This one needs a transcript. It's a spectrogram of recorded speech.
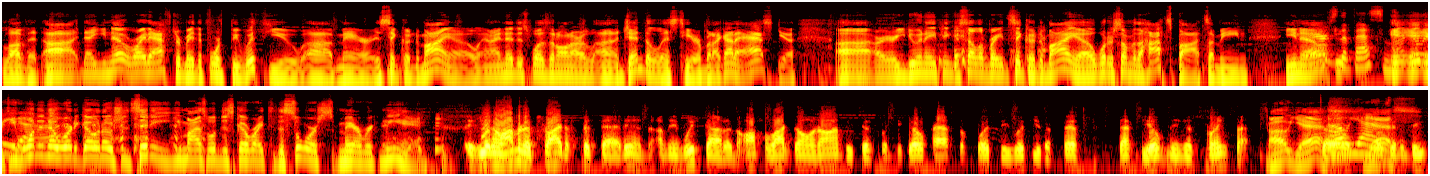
Love it. Uh, now, you know, right after May the 4th be with you, uh, Mayor, is Cinco de Mayo. And I know this wasn't on our uh, agenda list here, but I got to ask you uh, are, are you doing anything to celebrate Cinco de Mayo? What are some of the hot spots? I mean, you know, Where's the best i- margarita? if you want to know where to go in Ocean City, you might as well just go right to the source, Mayor Rick Meehan. You know, I'm going to try to fit that in. I mean, we've got an awful lot going on because when you go past the fourth, be with you the fifth. That's the opening of Spring Fest. Oh, yes. So Oh, yes. we're going to be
